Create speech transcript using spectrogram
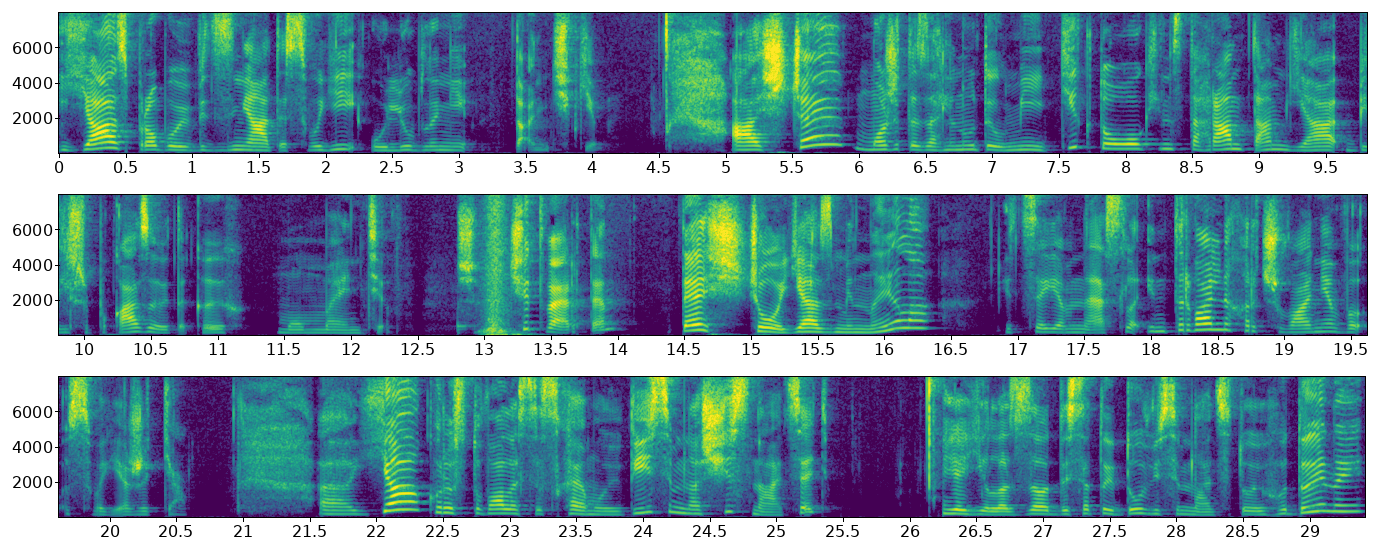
і я спробую відзняти свої улюблені танчики. А ще можете заглянути у мій TikTok, Instagram, там я більше показую таких моментів. Четверте, те, що я змінила, і це я внесла інтервальне харчування в своє життя. Е, я користувалася схемою 8 на 16. Я їла з 10 до 18 години,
